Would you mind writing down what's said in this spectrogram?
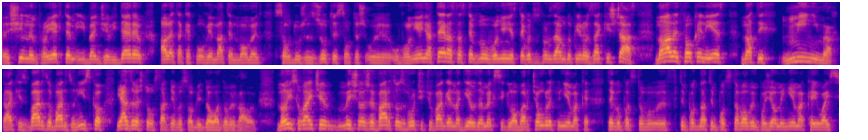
e, silnym projektem i będzie liderem, ale tak jak mówię, na ten moment są duże zrzuty, są też uwolnienia. Teraz następne uwolnienie z tego, co sprawdzałem dopiero za jakiś czas. No ale token jest na tych minimach, tak? Jest bardzo, bardzo nisko. Ja zresztą ostatnio go sobie doładowywałem. No i słuchajcie, myślę, że warto zwrócić uwagę na giełdę Mexi Global. Ciągle tu nie ma tego podstawowy, w tym, na tym podstawowym poziomie nie ma KYC.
